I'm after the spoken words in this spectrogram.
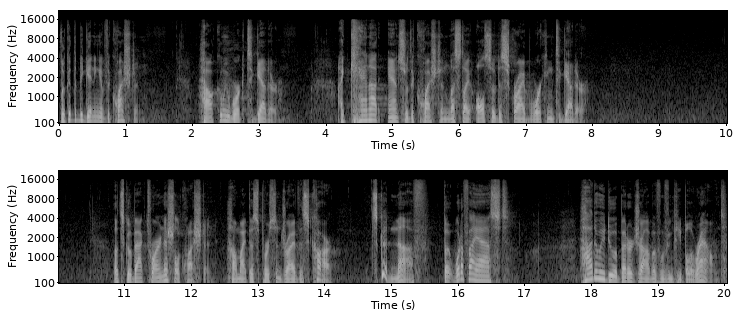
Look at the beginning of the question How can we work together? I cannot answer the question lest I also describe working together. Let's go back to our initial question How might this person drive this car? It's good enough. But what if I asked, how do we do a better job of moving people around?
